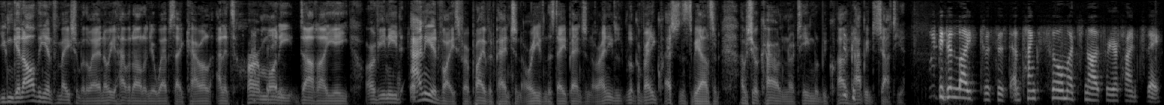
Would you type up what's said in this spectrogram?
You can get all the information, by the way. I know you have it all on your website, Carol, and it's hermoney.ie. Or if you need any advice for a private pension or even the state pension or any looking for any questions to be answered, I'm sure Carol and her team will be quite happy to chat to you. We'd be delighted to assist. And thanks so much, Niall, for your time today.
